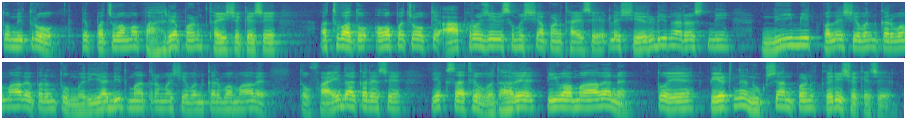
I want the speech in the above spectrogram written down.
તો મિત્રો, એ પચવામાં ભારે પણ થઈ શકે છે. અથવા તો અપચો કે આફરો જેવી સમસ્યા પણ થાય છે. એટલે શેરડીના રસની નિયમિત ભલે સેવન કરવામાં આવે, પરંતુ મર્યાદિત માત્રામાં સેવન કરવામાં આવે, તો ફાયદા કરે છે. એકસાથે વધારે પીવામાં આવે ને, તો એ પેટને નુકસાન પણ કરી શકે છે.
